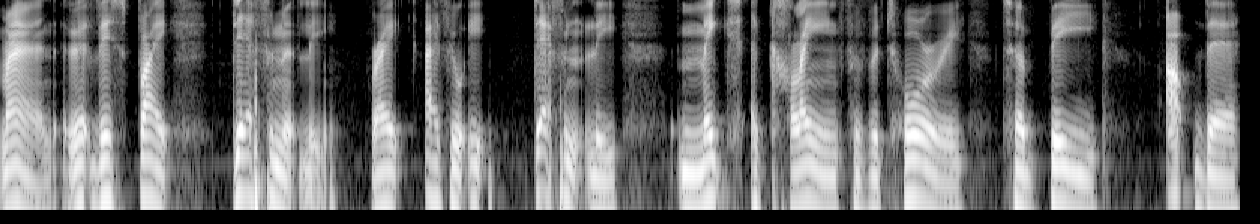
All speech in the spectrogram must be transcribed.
man, this fight definitely, right? I feel it definitely makes a claim for Vettori to be up there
